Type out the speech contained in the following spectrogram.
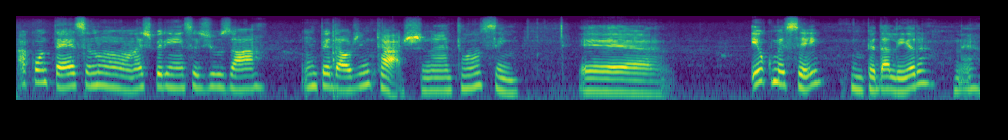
acontece no, na experiência de usar um pedal de encaixe, né? Então, assim, é... eu comecei com pedaleira, né?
